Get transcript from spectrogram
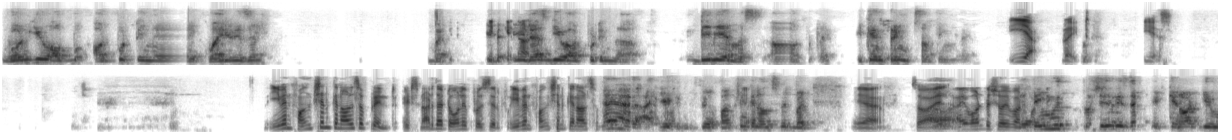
won't give output, output in a query result, but it, It it, does give output in the DBMS output, right? You can print something, right? Yeah, right. Okay. Yes. Even function can also print. It's not that only procedure. Even function can also print. Yeah, yeah, I get it. Function can also print, but Yeah. So I, Uh, I want to show you one the thing thing. with procedure is that it cannot give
